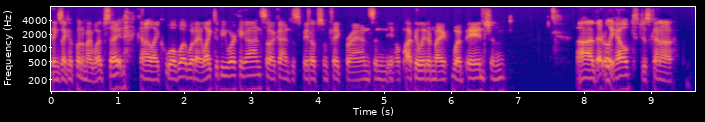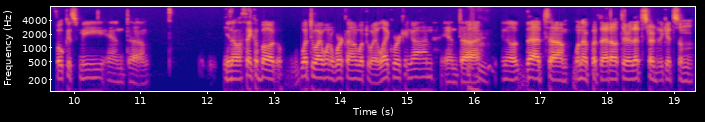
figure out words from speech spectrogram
things I could put on my website, kind of like, well, what would I like to be working on? So I kind of just made up some fake brands and, you know, populated my webpage and, uh, that really helped just kind of focus me and, um, you know, think about what do I want to work on, what do I like working on, and uh, you know that um, when I put that out there, that started to get some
